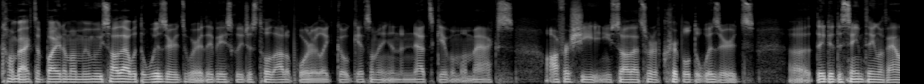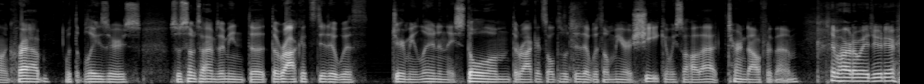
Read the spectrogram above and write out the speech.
come back to bite them. I mean, we saw that with the Wizards, where they basically just told Otto Porter like go get something, and the Nets gave him a max offer sheet, and you saw that sort of crippled the Wizards. Uh, they did the same thing with Allen Crabbe with the Blazers. So sometimes, I mean, the the Rockets did it with Jeremy Lin, and they stole him. The Rockets also did it with Omer Asik, and we saw how that turned out for them. Tim Hardaway Jr.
